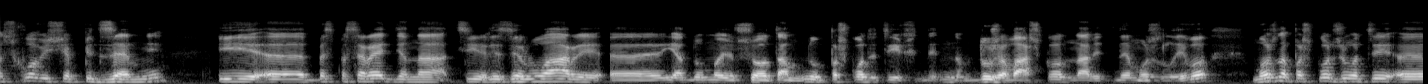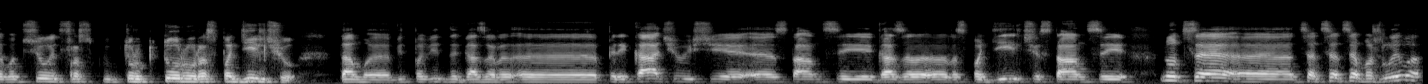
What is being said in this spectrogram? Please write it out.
е, сховища підземні. І е, безпосередньо на ці резервуари, е, я думаю, що там ну пошкодити їх дуже важко, навіть неможливо можна пошкоджувати е, цю інфраструктуру розподільчу. там е, відповідні газоперекачуючі е, станції, газорозподільчі станції. Ну, це, е, це, це, це можливо,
